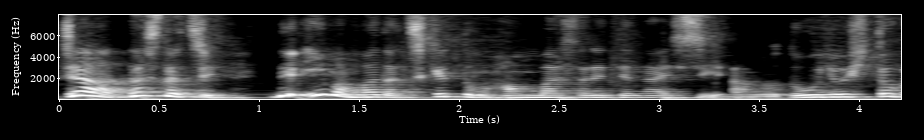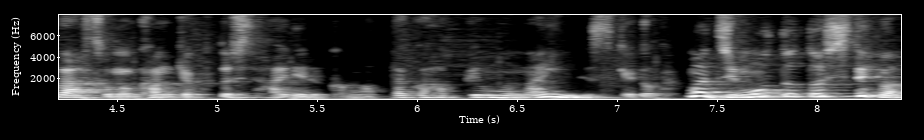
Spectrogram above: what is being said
じゃあ私たちで今まだチケットも販売されてないしあのどういう人がその観客として入れるか全く発表もないんですけど、まあ、地元としては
